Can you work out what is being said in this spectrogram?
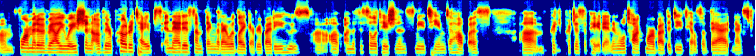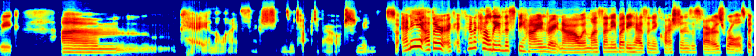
um, formative evaluation of their prototypes, and that is something that I would like everybody who's uh, on the facilitation and SME team to help us um, participate in. And we'll talk more about the details of that next week. Um, okay, in the live sections we talked about. I mean, so any other, I, I'm gonna kind of leave this behind right now unless anybody has any questions as far as roles. But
